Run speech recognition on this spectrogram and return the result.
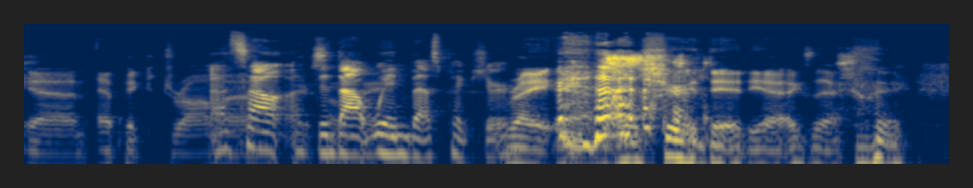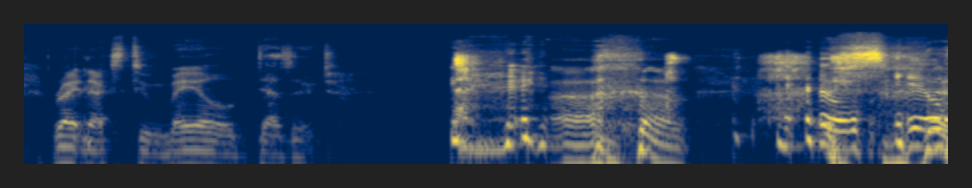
yeah an epic drama. That's how or did that win Best Picture? Right. Yeah, I'm sure it did. Yeah, exactly. Right next to Male Desert. Uh, Ew.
